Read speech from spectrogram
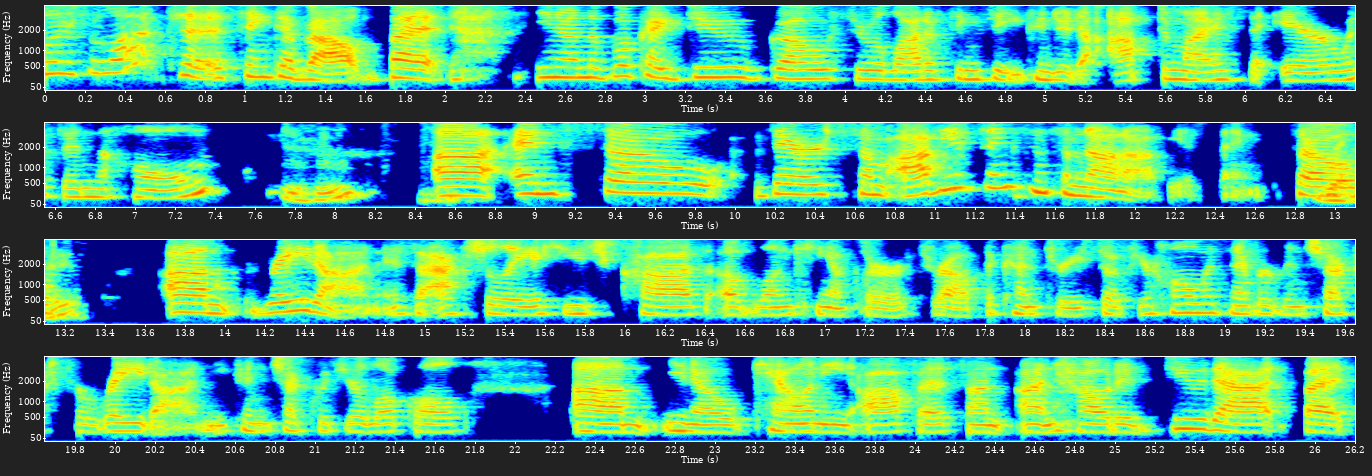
well there's a lot to think about but you know in the book i do go through a lot of things that you can do to optimize the air within the home mm-hmm. uh, and so there's some obvious things and some non-obvious things so right. um, radon is actually a huge cause of lung cancer throughout the country so if your home has never been checked for radon you can check with your local um, you know, county office on on how to do that. But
